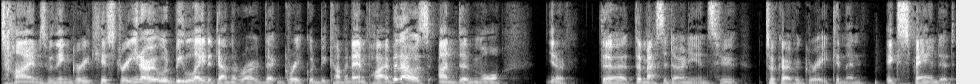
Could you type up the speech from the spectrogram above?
times within Greek history. You know, it would be later down the road that Greek would become an empire, but that was under more, you know, the the Macedonians who took over Greek and then expanded.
